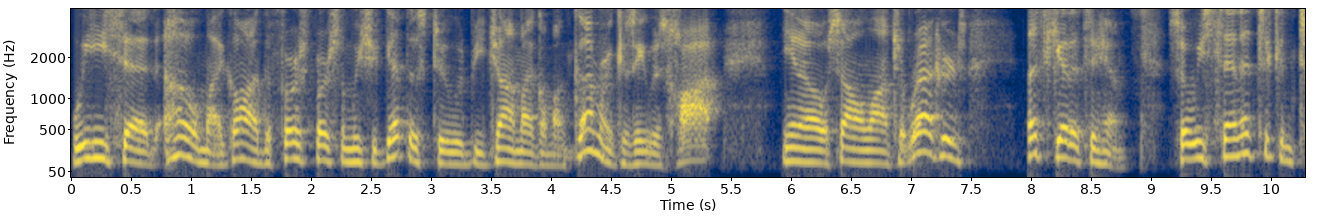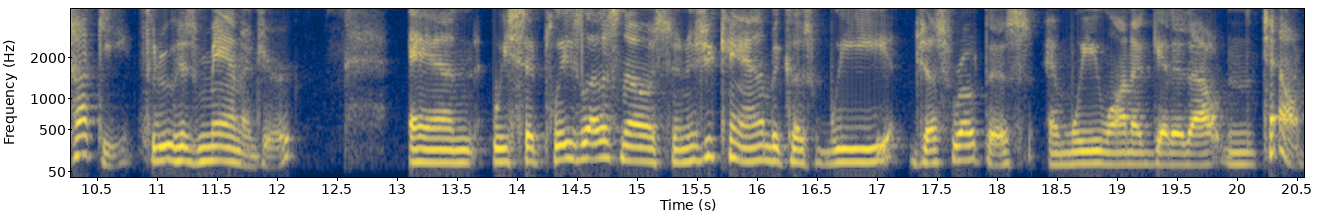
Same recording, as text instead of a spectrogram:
we said, oh my God, the first person we should get this to would be John Michael Montgomery because he was hot, you know, selling lots of records. Let's get it to him. So we sent it to Kentucky through his manager. And we said, please let us know as soon as you can because we just wrote this and we want to get it out in the town.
